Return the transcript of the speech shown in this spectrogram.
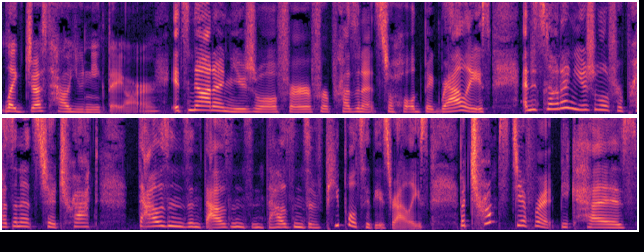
like just how unique they are. It's not unusual for, for presidents to hold big rallies, and it's not unusual for presidents to attract thousands and thousands and thousands of people to these rallies. But Trump's different because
